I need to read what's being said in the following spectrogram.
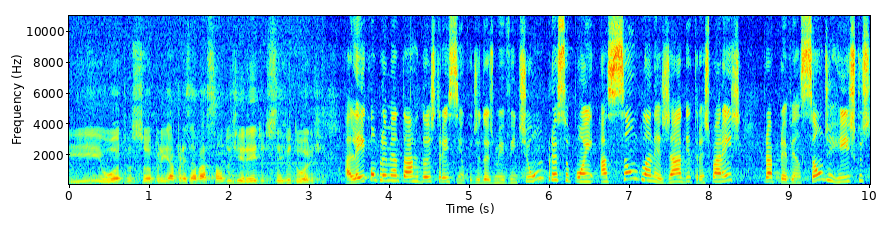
e outro sobre a preservação dos direitos dos servidores. A Lei Complementar 235 de 2021 pressupõe ação planejada e transparente para a prevenção de riscos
